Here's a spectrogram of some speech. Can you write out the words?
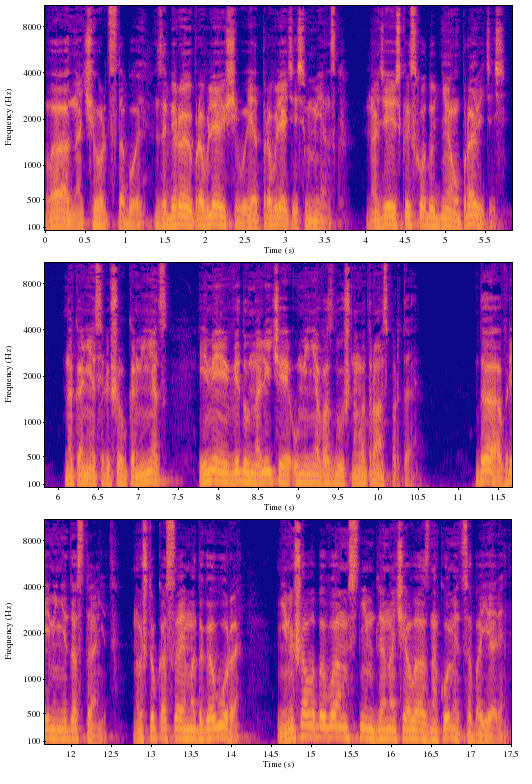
Ладно, черт с тобой. Забираю управляющего и отправляйтесь в Менск. Надеюсь, к исходу дня управитесь?» Наконец решил Каменец, имея в виду наличие у меня воздушного транспорта. «Да, времени достанет. Но что касаемо договора, не мешало бы вам с ним для начала ознакомиться, боярин».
